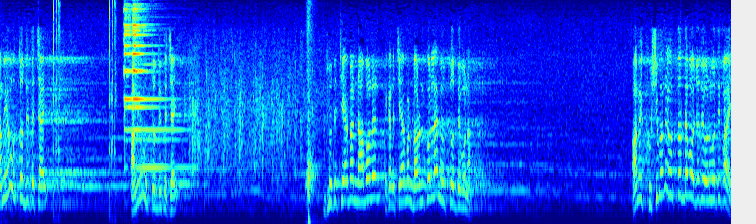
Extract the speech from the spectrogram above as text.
আমিও উত্তর দিতে চাই। আমিও উত্তর দিতে চাই। যদি চেয়ারম্যান না বলেন, এখানে চেয়ারম্যান বারণ করলে আমি উত্তর দেব না। আমি খুশি মনে উত্তর দেব যদি অনুমতি পাই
